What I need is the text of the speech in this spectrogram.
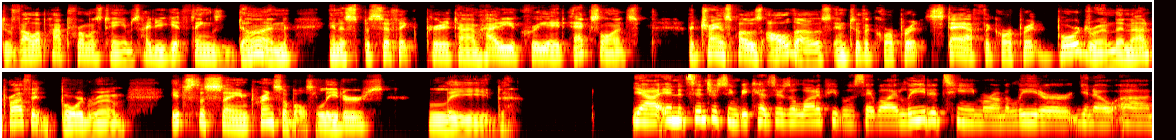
develop high performance teams? How do you get things done in a specific period of time? How do you create excellence? I transpose all those into the corporate staff, the corporate boardroom, the nonprofit boardroom. It's the same principles. Leaders lead. Yeah, and it's interesting because there's a lot of people who say, "Well, I lead a team, or I'm a leader," you know. Uh,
